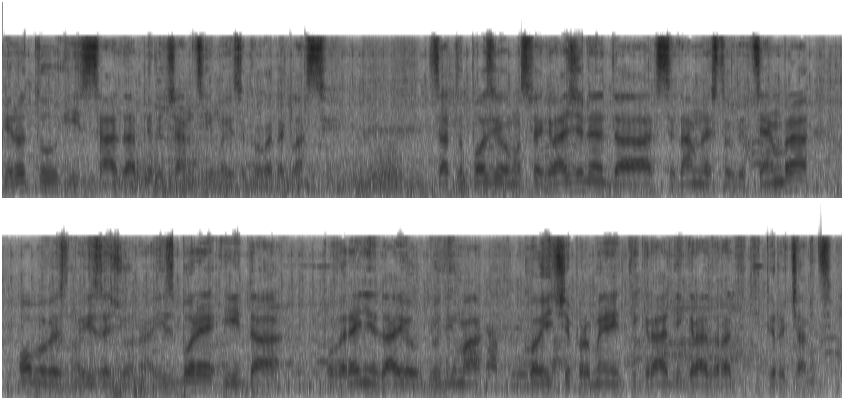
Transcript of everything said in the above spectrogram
Pirotu i sada Piroćanci imaju za koga da glasaju. Zato pozivamo sve građane da 17. decembra obavezno izađu na izbore i da poverenje daju ljudima koji će promeniti grad i grad vratiti Piroćancima.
